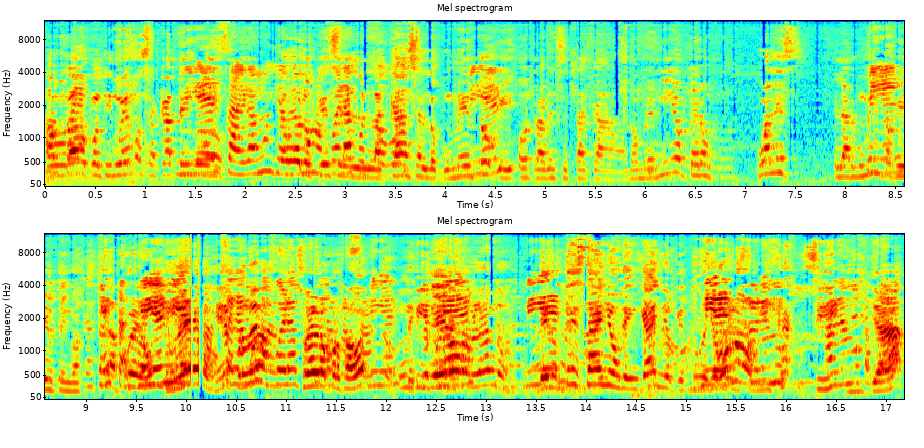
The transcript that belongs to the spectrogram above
abogado, continuemos. Acá tengo Miguel, salgamos y todo lo que es la casa, el documento, que otra vez está acá a nombre mío, pero ¿cuál es el argumento que yo tengo. Acá está la prueba. prueba. Suegro, por favor. Un video hablando de los tres años de engaño que tuve yo. No, hija. Sí, ya.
